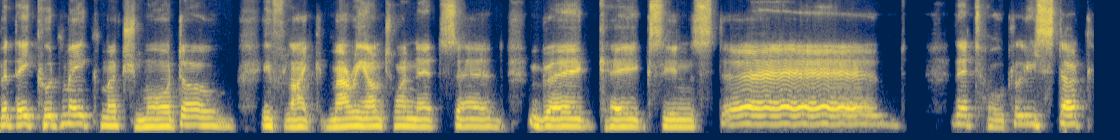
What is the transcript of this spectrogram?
but they could make much more dough if, like Marie Antoinette said, bake cakes instead. They're totally stuck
